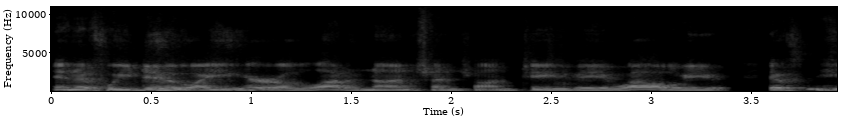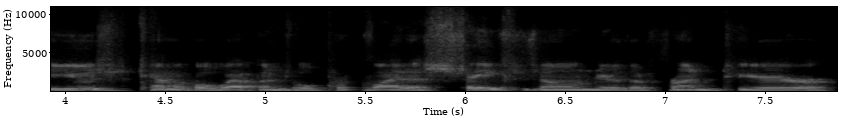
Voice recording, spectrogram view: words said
And if we do, I hear a lot of nonsense on TV. Well, we if he used chemical weapons, we'll provide a safe zone near the frontier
